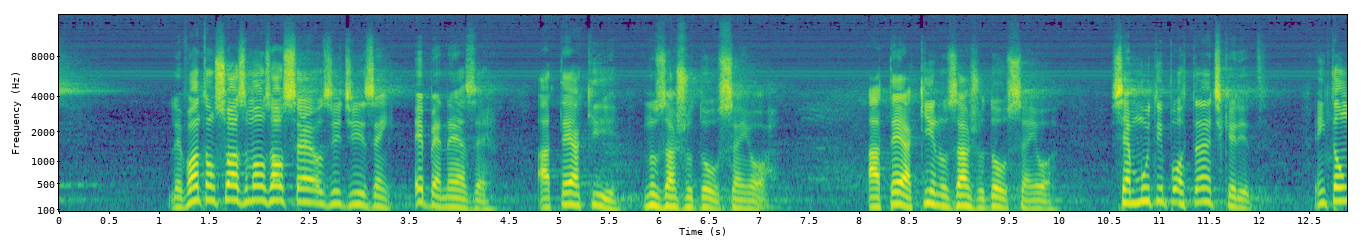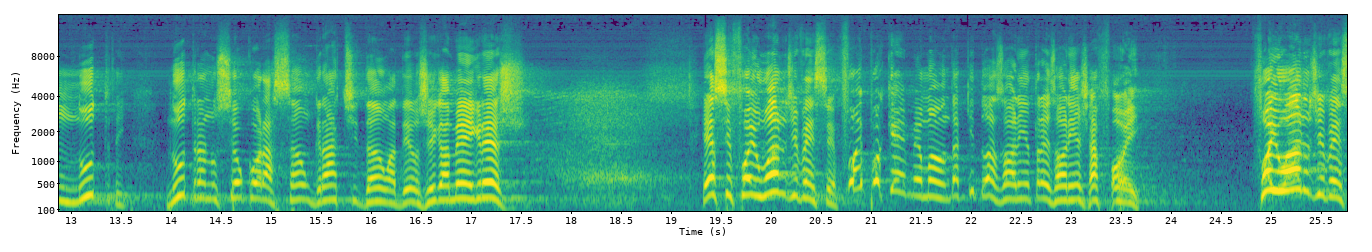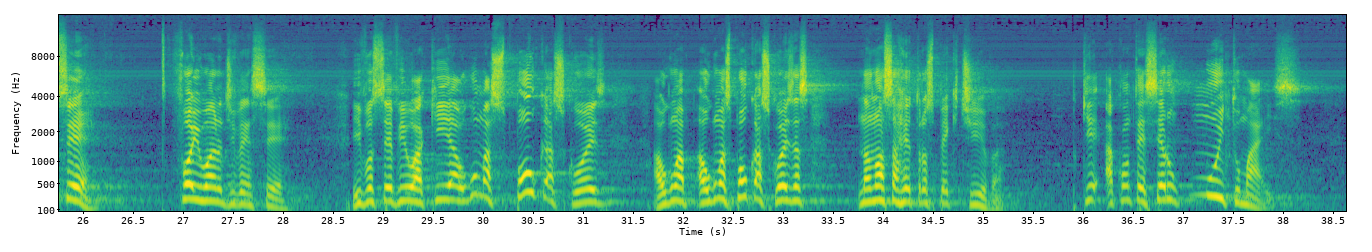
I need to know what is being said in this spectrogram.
levantam suas mãos aos céus e dizem: Ebenezer, até aqui nos ajudou o Senhor. Até aqui nos ajudou o Senhor. Isso é muito importante, querido. Então, nutre Nutra no seu coração gratidão a Deus. Diga amém, igreja. Esse foi o ano de vencer. Foi porque, meu irmão, daqui duas horinhas, três horinhas já foi. Foi o ano de vencer. Foi o ano de vencer. E você viu aqui algumas poucas coisas, alguma, algumas poucas coisas na nossa retrospectiva. Porque aconteceram muito mais.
